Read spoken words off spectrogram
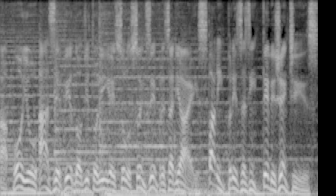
Apoio Azevedo Auditoria e Soluções Empresariais para empresas inteligentes.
